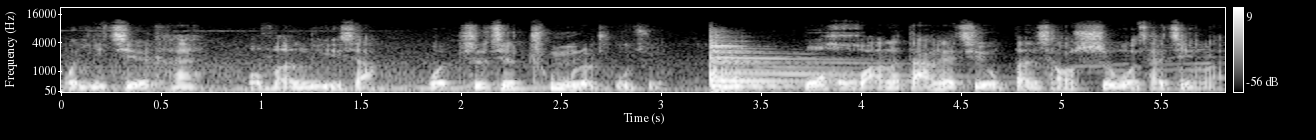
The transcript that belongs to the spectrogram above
我一揭开，我闻了一下，我直接冲了出去。我缓了大概其有半小时，我才进来。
